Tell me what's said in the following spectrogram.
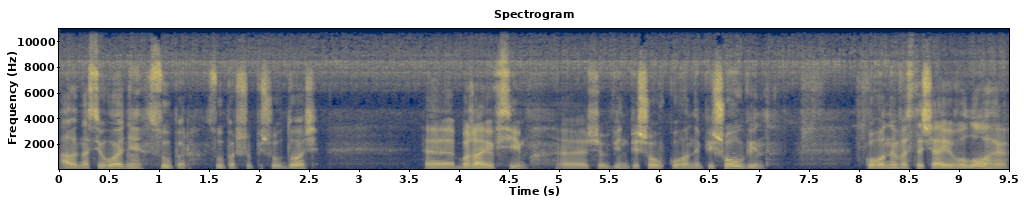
Але на сьогодні супер, супер, що пішов дощ. Е, Бажаю всім, щоб він пішов, в кого не пішов він, в кого не вистачає вологи,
